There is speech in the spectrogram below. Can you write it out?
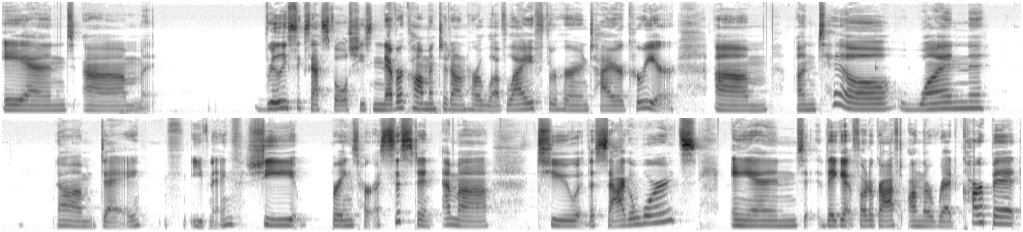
and um, really successful. She's never commented on her love life through her entire career um, until one um, day, evening, she brings her assistant, Emma, to the SAG Awards and they get photographed on the red carpet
